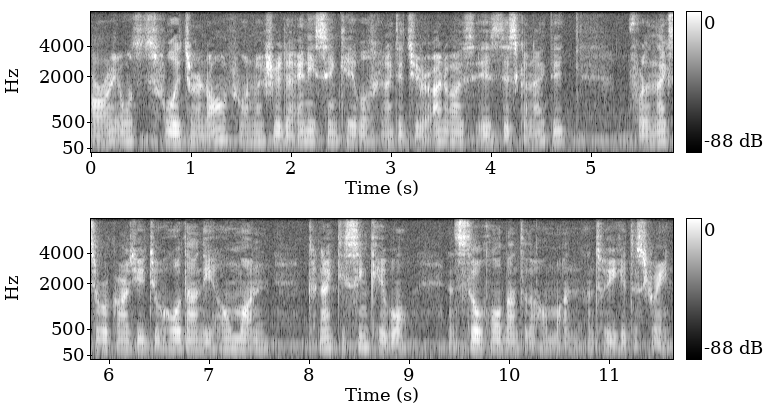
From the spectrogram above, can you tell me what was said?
Alright, once it's fully turned off, you want to make sure that any sync cable connected to your iDevice is disconnected. For the next, it requires you to hold down the home button, connect the sync cable, and still hold on to the home button until you get the screen.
